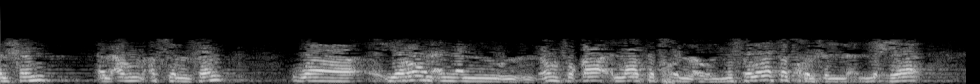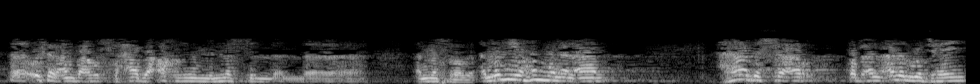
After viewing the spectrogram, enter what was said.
الفم العظم أسفل الفم ويرون أن العنفقة لا تدخل أو المسألة لا تدخل في اللحية. آه، أثر عن بعض الصحابة أخذهم من نفس المسرد الذي يهمنا الآن هذا الشعر طبعا على الوجهين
